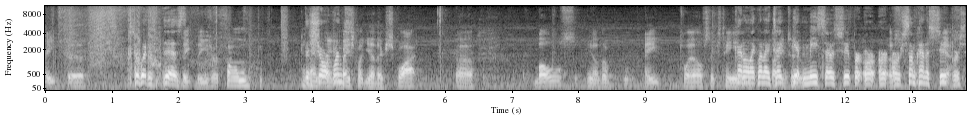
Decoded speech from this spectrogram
eight to, So what is this? the- these are foam. containers. short ones? Basically, yeah, they're squat, uh, bowls, you know, the eight, twelve, sixteen. Kind of like when I take get miso soup or, or, or, some kind of soup or Yes.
